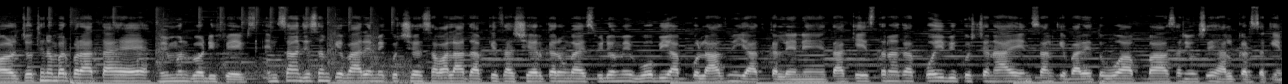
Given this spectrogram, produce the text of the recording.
और चौथे नंबर पर आता है ह्यूमन बॉडी फैक्ट्स इंसान जिसम के बारे में कुछ सवाल आपके साथ शेयर करूँगा। इस वीडियो में वो भी आपको लाजमी याद कर लेने हैं, ताकि इस तरह का कोई भी क्वेश्चन आए इंसान के बारे तो वो आप बसानी उसे हल कर सकें।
